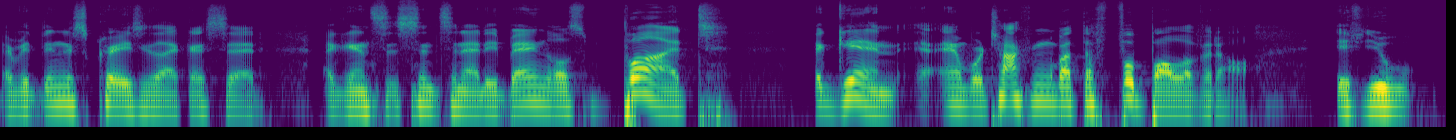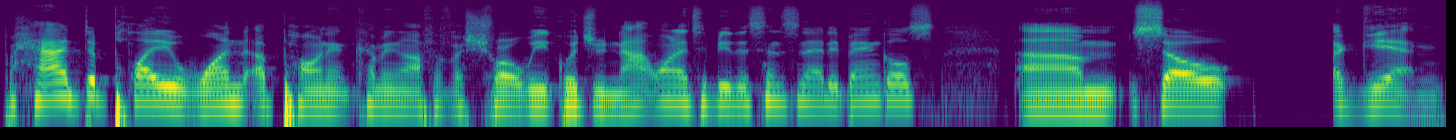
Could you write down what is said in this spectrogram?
Everything is crazy, like I said, against the Cincinnati Bengals. But again, and we're talking about the football of it all. If you had to play one opponent coming off of a short week, would you not want it to be the Cincinnati Bengals? Um, so again,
